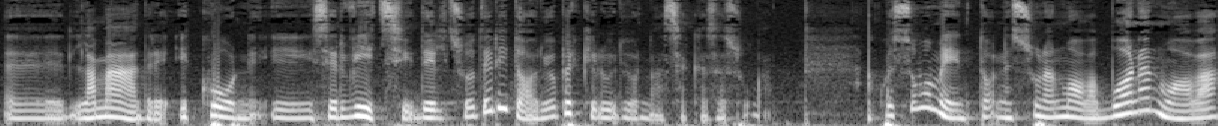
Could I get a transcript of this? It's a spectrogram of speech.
eh, la madre e con i servizi del suo territorio perché lui tornasse a casa sua. A questo momento nessuna nuova buona nuova,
